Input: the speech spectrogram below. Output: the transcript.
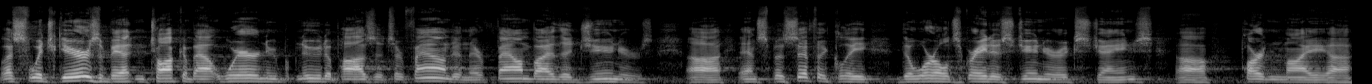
let's switch gears a bit and talk about where new, new deposits are found, and they're found by the juniors, uh, and specifically the world's greatest junior exchange. Uh, pardon my uh,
